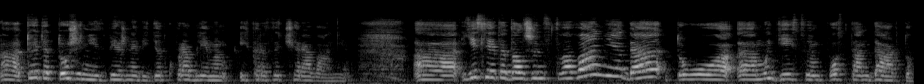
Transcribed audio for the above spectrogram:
то это тоже неизбежно ведет к проблемам и к разочарованиям. А, если это долженствование, да, то э, мы действуем по стандарту.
